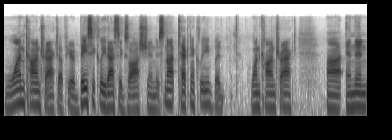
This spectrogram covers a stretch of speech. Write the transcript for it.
one contract up here. Basically that's exhaustion. It's not technically but one contract. Uh, and then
